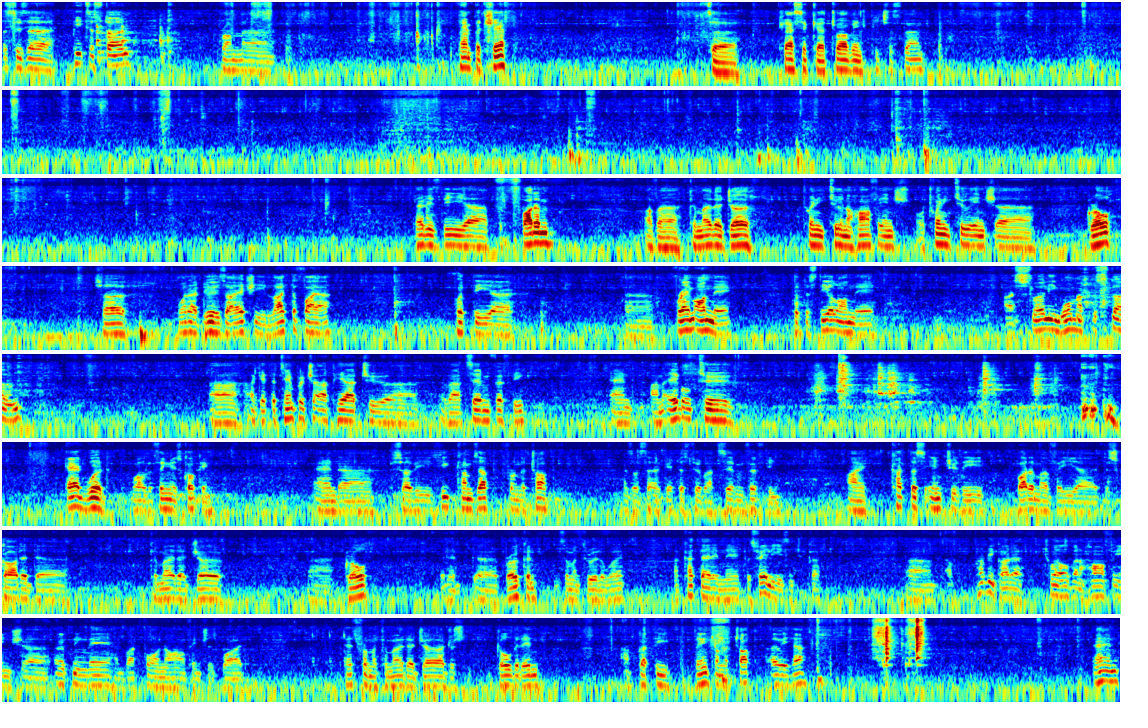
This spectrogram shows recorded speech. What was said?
This is a pizza stone from uh, Pampered Chef. It's a classic uh, 12 inch pizza stone. That is the uh, bottom of a Kamado Joe 22 and a half inch or 22 inch uh, grill. So what I do is I actually light the fire, put the uh, uh, frame on there, put the steel on there. I slowly warm up the stone uh, I get the temperature up here to uh, about 750 and I'm able to add wood while the thing is cooking. And uh, so the heat comes up from the top. As I say I get this to about 750 I cut this into the bottom of a uh, discarded Kamado Joe uh, grill. It had uh, broken, someone threw it away. I cut that in there, it was fairly easy to cut. Um, I've probably got a 12 and a half inch uh, opening there, about four and a half inches wide. That's from a Kamado Joe, I just drilled it in. I've got the vent on the top over here. And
